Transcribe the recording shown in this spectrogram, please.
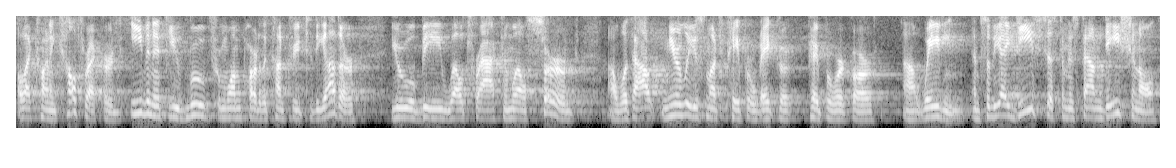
electronic health record. Even if you've moved from one part of the country to the other, you will be well tracked and well served uh, without nearly as much paperwork or, paperwork or uh, waiting. And so the ID system is foundational.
